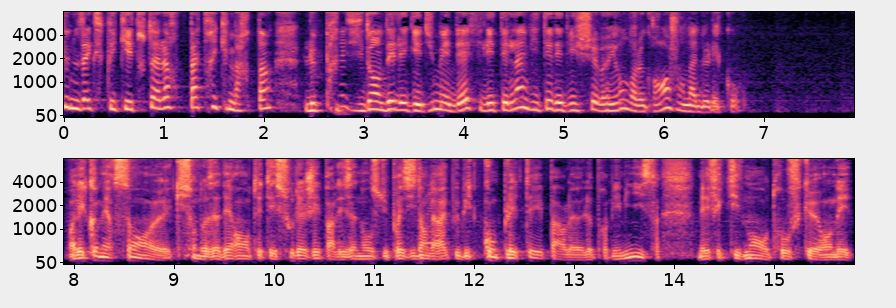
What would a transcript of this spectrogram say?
que nous a expliqué tout à l'heure Patrick Martin, le président délégué du MEDEF. Il était l'invité d'Edwige Chevrillon dans le grand journal de l'écho. Les commerçants euh, qui sont nos adhérents ont été soulagés par les annonces du président de la République complétées par le, Premier ministre. Mais effectivement, on trouve qu'on est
